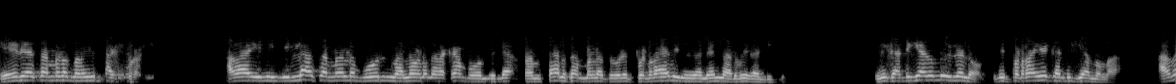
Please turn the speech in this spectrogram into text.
ഏരിയ സമ്മേളനം തുടങ്ങി അടി തുടങ്ങി. അതായത് ഇനി ജില്ലാ സമ്മേളനം പോലും നല്ലവണ്ണം നടക്കാൻ പോകുന്നില്ല. സംസ്ഥാന സമ്മേളനത്തോട് പിണറായി വിജയൻ തന്നെ നടുവ് കണ്ടിക്കും ഇനി കണ്ടിക്കാനൊന്നും ഇല്ലല്ലോ. ഇനി പിണറായിയെ കണ്ടിക്കുക എന്നുള്ള അത്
